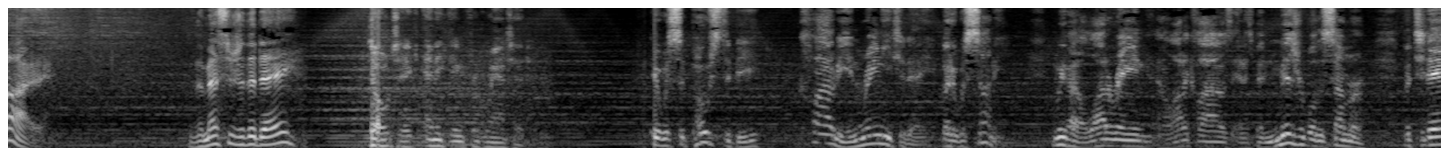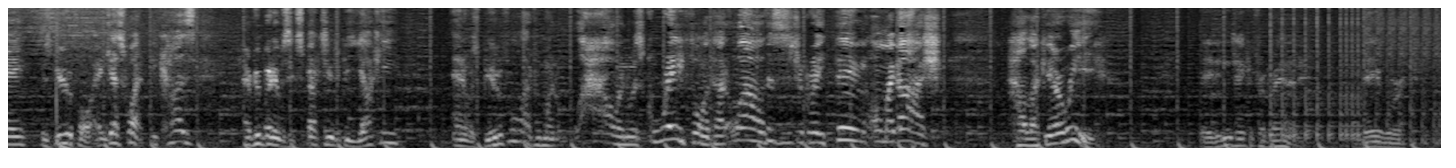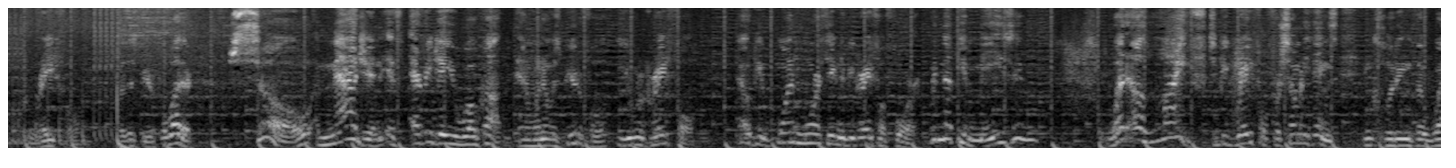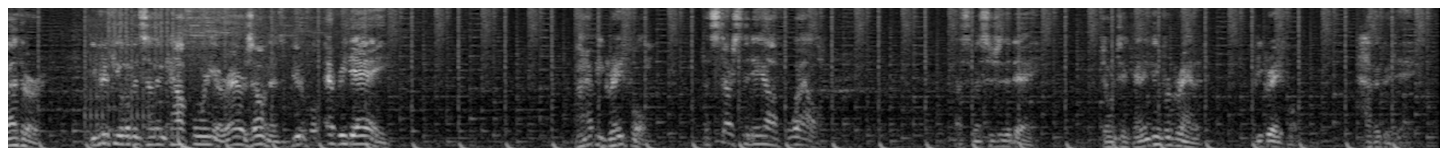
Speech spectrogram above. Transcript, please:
Hi. The message of the day don't take anything for granted. It was supposed to be cloudy and rainy today, but it was sunny. We've had a lot of rain and a lot of clouds, and it's been miserable this summer. But today was beautiful. And guess what? Because everybody was expecting it to be yucky and it was beautiful, everyone went, wow, and was grateful and thought, wow, this is such a great thing. Oh my gosh. How lucky are we? They didn't take it for granted. They were grateful for this beautiful weather. So imagine if every day you woke up and when it was beautiful, you were grateful. That would be one more thing to be grateful for. Wouldn't that be amazing? What a life to be grateful for so many things, including the weather. Even if you live in Southern California or Arizona, it's beautiful every day. Why not be grateful? That starts the day off well. That's the message of the day. Don't take anything for granted. Be grateful. Have a good day.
